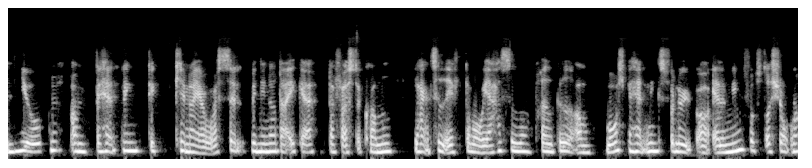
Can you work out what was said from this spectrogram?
lige åbne om behandling. Det kender jeg jo også selv. Veninder, der ikke er, der først er kommet lang tid efter, hvor jeg har siddet og prædiket om vores behandlingsforløb og alle mine frustrationer,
